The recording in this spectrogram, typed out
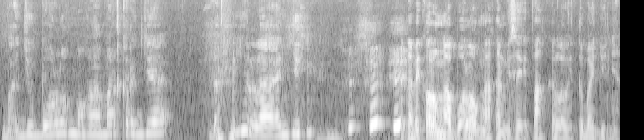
Baju bolong mau ngelamar kerja. Udah gila anjing. Tapi kalau nggak bolong nggak akan bisa dipakai loh itu bajunya.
